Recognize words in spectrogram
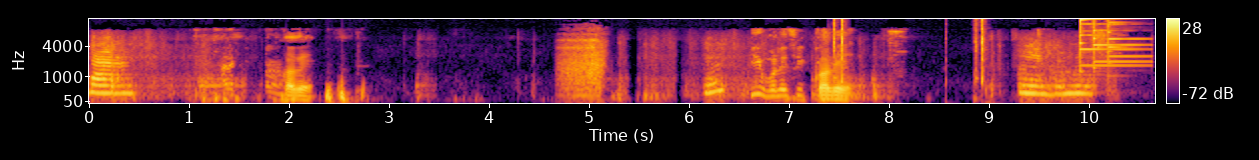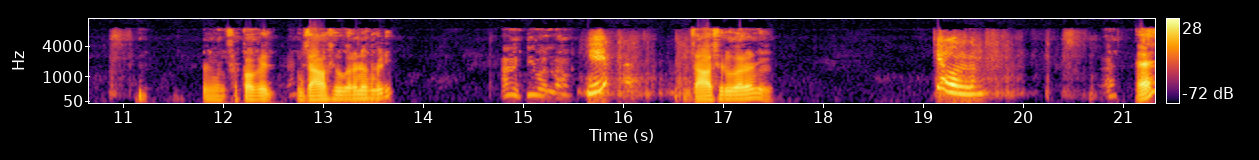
হ্যাঁ। কবে? কি বলেছি? কবে। আচ্ছা কবে? যাওয়া শুরু করনি ওখানে আমি কি বললাম? কি? যাওয়া শুরু করনি? কে বলল? হ্যাঁ?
